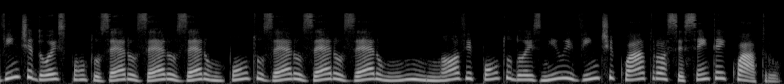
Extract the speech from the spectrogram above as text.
22.0001.00019.2024 a 64.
